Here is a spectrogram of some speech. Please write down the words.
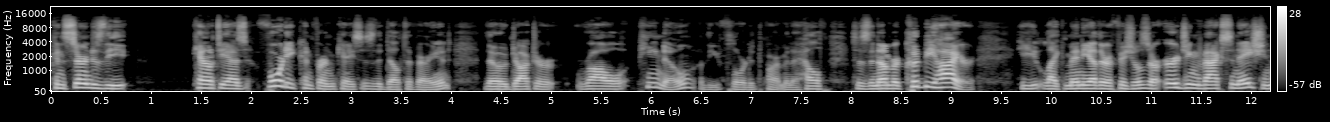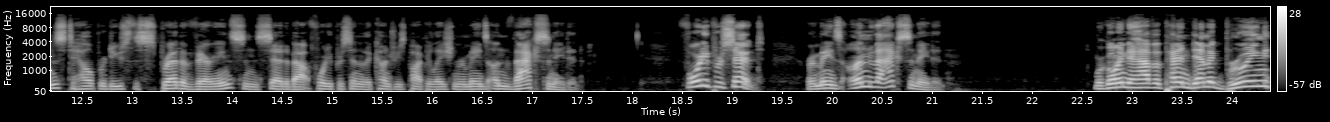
concerned as the county has 40 confirmed cases of the Delta variant, though Dr. Raul Pino of the Florida Department of Health says the number could be higher. He, like many other officials, are urging vaccinations to help reduce the spread of variants and said about 40% of the country's population remains unvaccinated. 40% remains unvaccinated. We're going to have a pandemic brewing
